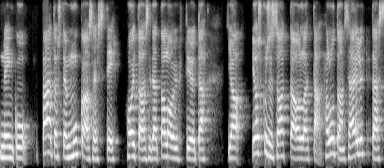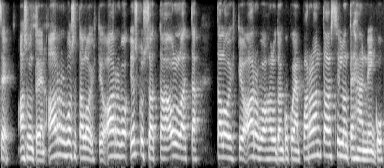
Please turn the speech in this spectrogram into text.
niinku päätösten mukaisesti hoitaa sitä taloyhtiötä ja Joskus se saattaa olla, että halutaan säilyttää se asuntojen arvo, se taloyhtiön arvo. Joskus saattaa olla, että taloyhtiön arvoa halutaan koko ajan parantaa. Silloin tehdään niin kuin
